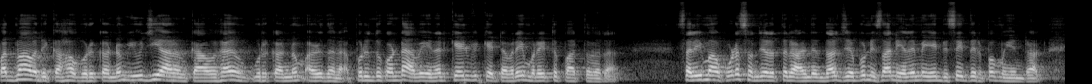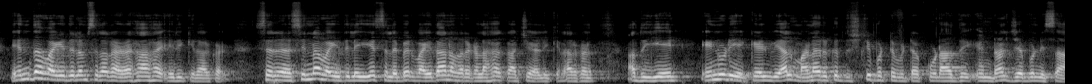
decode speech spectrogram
பத்மாவதிக்காக ஒரு கண்ணும் யூஜியானுக்காக ஒரு கண்ணும் அழுதன. புரிந்து கொண்ட அவையினர் கேள்வி கேட்டவரை முறைத்து பார்த்தவரார் சலீமா கூட சஞ்சலத்தில் ஆழ்ந்திருந்தால் ஜெபுனிசா நிலைமையை திசை திருப்ப முயன்றாள். எந்த வயதிலும் சிலர் அழகாக இருக்கிறார்கள். சில சின்ன வயதிலேயே சில பேர் வயதானவர்களாக காட்சி அளிக்கிறார்கள். அது ஏன்? என்னுடைய கேள்வியால் மனருக்கு திருஷ்டிப்பட்டு விடக்கூடாது என்றாள் ஜெபுனிசா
